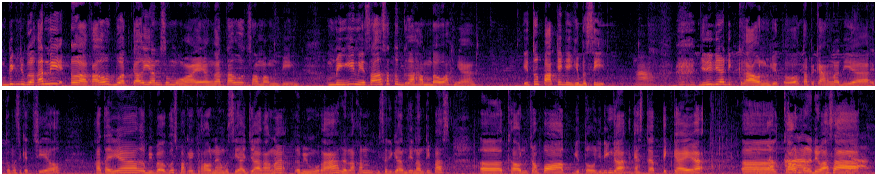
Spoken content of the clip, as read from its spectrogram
Embing juga kan nih, eh, kalau buat kalian semua yang nggak tahu sama Embing, Embing ini salah satu geraham bawahnya itu pakai gigi besi. Nah. Jadi dia di crown gitu, tapi karena dia itu masih kecil, katanya lebih bagus pakai crown yang besi aja karena lebih murah dan akan bisa diganti nanti pas eh, crownnya copot gitu. Jadi nggak estetik kayak eh, crown pada dewasa. Ya.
